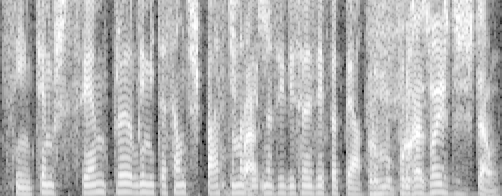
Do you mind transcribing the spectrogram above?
Sim, temos sempre limitação de espaço, de espaço. nas edições em papel. Por, por razões de gestão.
